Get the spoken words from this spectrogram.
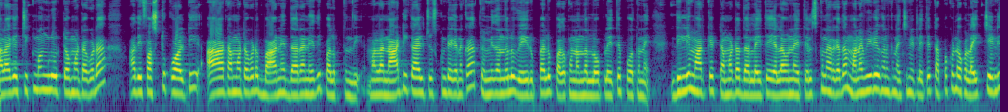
అలాగే చిక్మంగళూరు టమోటా కూడా అది ఫస్ట్ క్వాలిటీ ఆ టమోటా కూడా బాగానే ధర అనేది పలుకుతుంది. మళ్ళీ నాటి కాయలు చూసుకుంటే కనుక తొమ్మిది వందలు వెయ్యి రూపాయలు పదకొండు వందల లోపల అయితే పోతున్నాయి. ఢిల్లీ మార్కెట్ టమోటా టమాటా ధరలు అయితే ఎలా ఉన్నాయో తెలుసుకున్నారు కదా. మన వీడియో కనుక నచ్చినట్లయితే తప్పకుండా ఒక లైక్ చేయండి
